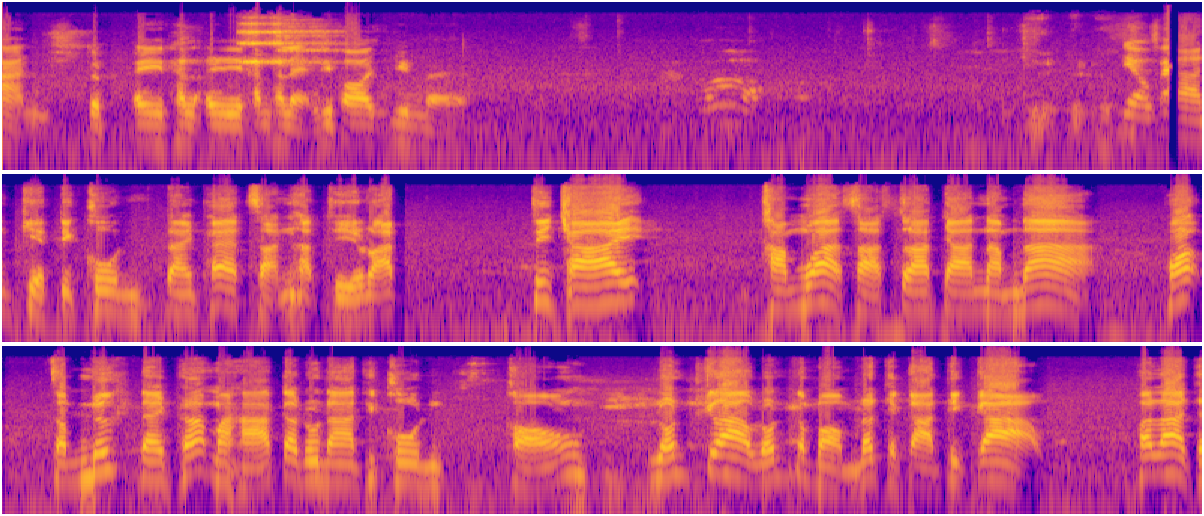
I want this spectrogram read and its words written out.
อ่านจดไอ้ทะไอ้คำแถลงที่พ่อยื่นมาเดี๋ยวการเกียรติคุณนายแพทย์สันหัตถีรัตน์ที่ใช้คำว่าศาสตราจารย์นำหน้า เพราะ สำนึกในพระมหากรุณาธิคุณของล้นเกล้าล้นกระหม่อมรัชกาลที่ 9 พระราช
